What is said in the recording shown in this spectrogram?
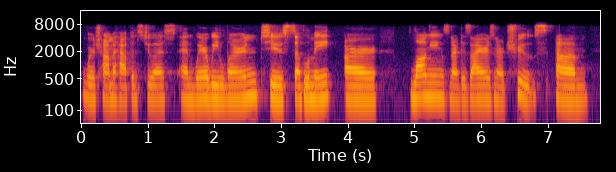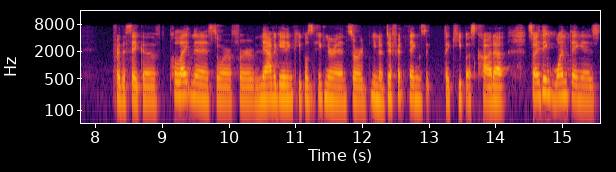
where trauma happens to us, and where we learn to sublimate our longings and our desires and our truths um, for the sake of politeness or for navigating people's ignorance or you know different things that, that keep us caught up. So I think one thing is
